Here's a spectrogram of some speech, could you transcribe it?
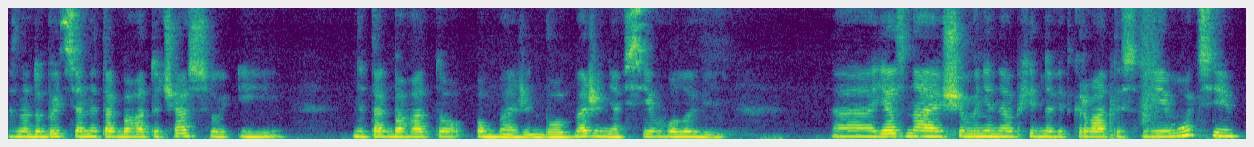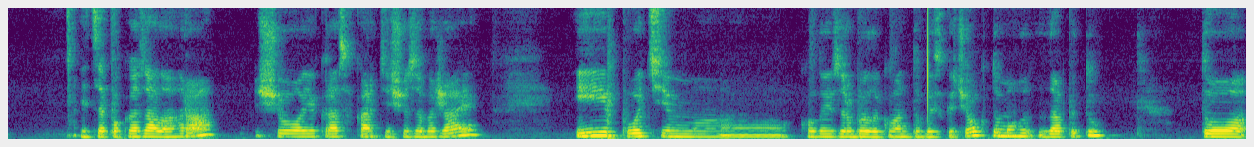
знадобиться не так багато часу і не так багато обмежень, бо обмеження всі в голові. Е, Я знаю, що мені необхідно відкривати свої емоції, і це показала гра, що якраз в карті що заважає. І потім, е, коли зробили квантовий скачок до мого запиту, то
